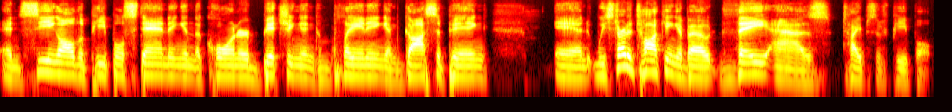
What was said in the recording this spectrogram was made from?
and seeing all the people standing in the corner, bitching and complaining and gossiping and we started talking about they as types of people.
